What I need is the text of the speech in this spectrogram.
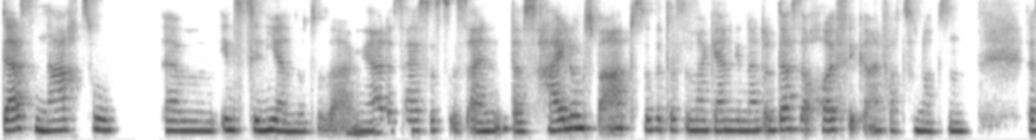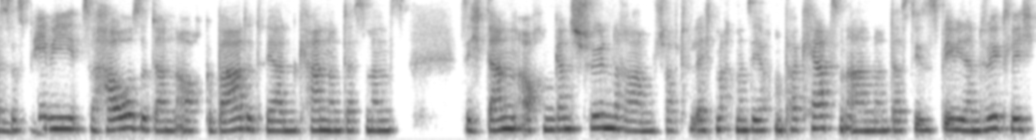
das nachzu ähm, inszenieren sozusagen. Ja, mhm. das heißt, es ist ein das Heilungsbad, so wird das immer gern genannt, und das auch häufiger einfach zu nutzen, dass das mhm. Baby zu Hause dann auch gebadet werden kann und dass man es sich dann auch einen ganz schönen Rahmen schafft. Vielleicht macht man sich auch ein paar Kerzen an und dass dieses Baby dann wirklich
